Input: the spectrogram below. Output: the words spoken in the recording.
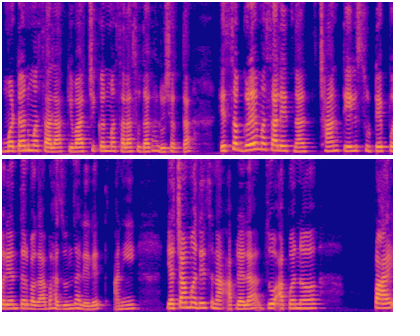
मटन मसाला किंवा चिकन मसालासुद्धा घालू शकता. हे सगळे मसाले आहेत ना छान तेल सुटेपर्यंत बघा भाजून झालेले आहेत. आणि याच्यामध्येच ना आपल्याला जो आपण पाय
